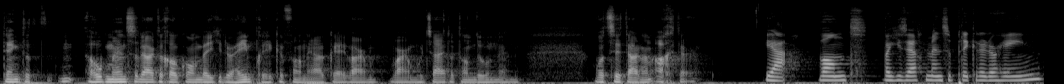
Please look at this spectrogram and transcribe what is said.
denk dat een hoop mensen daar toch ook wel een beetje doorheen prikken. Van ja, oké, waar, waar moet zij dat dan doen en wat zit daar dan achter? Ja, want wat je zegt, mensen prikken er doorheen.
